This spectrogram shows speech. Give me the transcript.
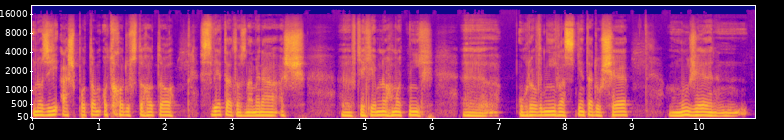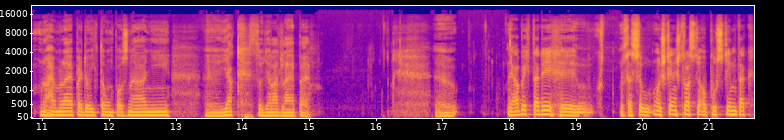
mnozí až po tom odchodu z tohoto světa, to znamená až eh, v těch jemnohmotných eh, úrovních vlastně ta duše může mnohem lépe dojít k tomu poznání, eh, jak to dělat lépe. Já bych tady zase, ještě než to vlastně opustím, tak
